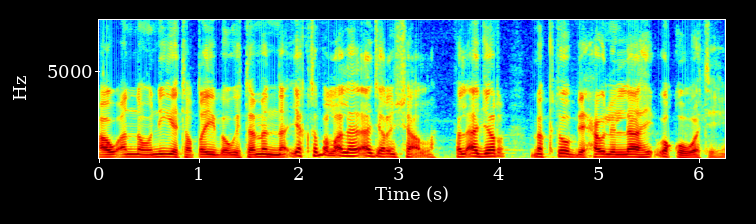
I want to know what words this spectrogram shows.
أو أنه نية طيبة ويتمنى يكتب الله له الأجر إن شاء الله. فالأجر مكتوب بحول الله وقوته.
